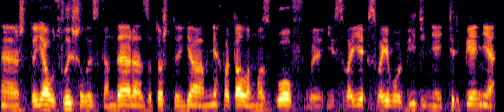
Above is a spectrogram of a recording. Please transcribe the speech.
э, что я услышал Искандера, за то, что я, мне хватало мозгов и своей, своего видения, терпения,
